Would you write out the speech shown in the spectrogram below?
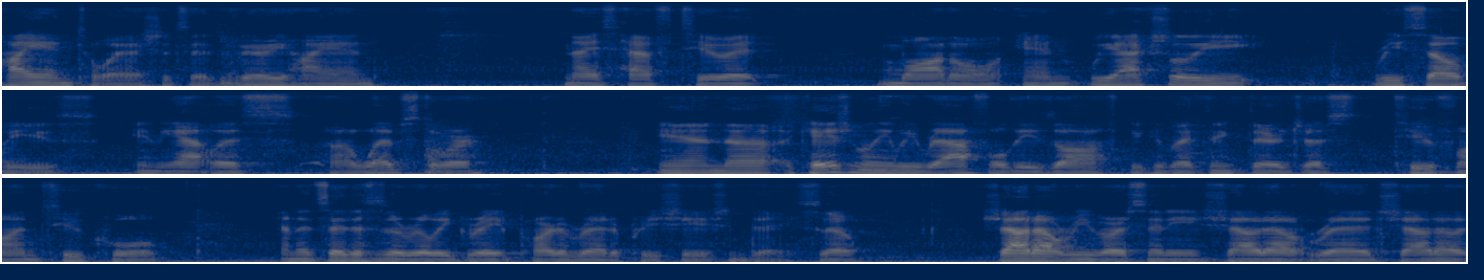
high end toy, I should say. It's very high end, nice heft to it model. And we actually resell these in the Atlas uh, web store. And uh, occasionally we raffle these off because I think they're just too fun, too cool and I'd say this is a really great part of Red Appreciation Day. So, shout out Cine, shout out Red, shout out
